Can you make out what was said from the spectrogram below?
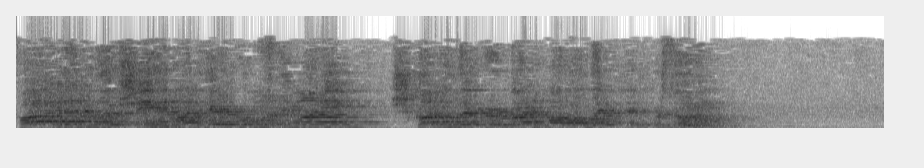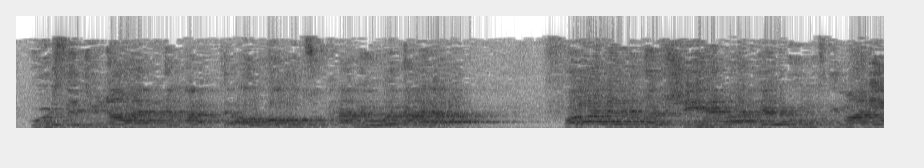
Falen dhe fshihen atëherë kur muslimani shkon dhe kërkon hallallëk tek personi. Kurse gjynahet në hak të Allahut subhanehu ve teala, falen dhe fshihen atëherë kur muslimani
